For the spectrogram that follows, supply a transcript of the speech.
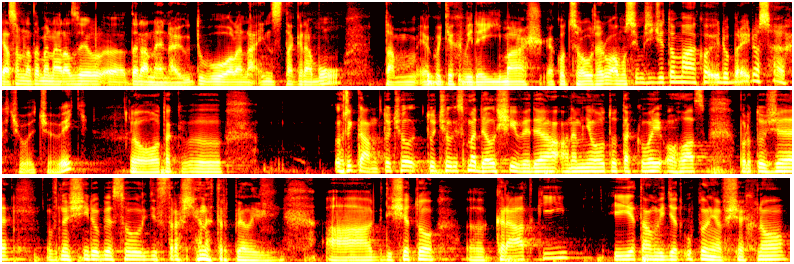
já jsem na tebe narazil, eh, teda ne na YouTube, ale na Instagramu, tam jako těch videí máš jako celou řadu a musím říct, že to má jako i dobrý dosah, člověče, viď? Jo, tak uh, říkám, točili, točili jsme delší videa a nemělo to takový ohlas, protože v dnešní době jsou lidi strašně netrpěliví. A když je to krátký, je tam vidět úplně všechno,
